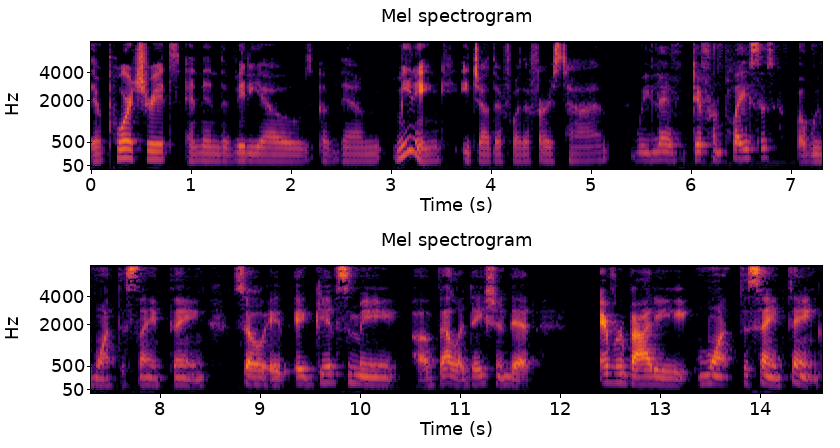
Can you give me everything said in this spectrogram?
Their portraits and then the videos of them meeting each other for the first time. We live different places, but we want the same thing. So it, it gives me a validation that everybody want the same thing.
